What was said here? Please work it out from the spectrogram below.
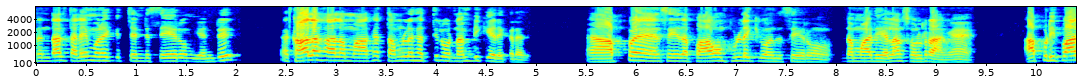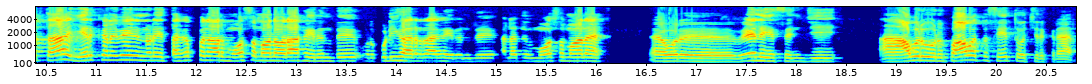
இருந்தால் தலைமுறைக்கு சென்று சேரும் என்று காலகாலமாக தமிழகத்தில் ஒரு நம்பிக்கை இருக்கிறது. அப்ப செய்த பாவம் பிள்ளைக்கு வந்து சேரும் இந்த மாதிரி எல்லாம் சொல்றாங்க. அப்படி பார்த்தா ஏற்கனவே என்னுடைய தகப்பனார் மோசமானவராக இருந்து ஒரு குடிகாரராக இருந்து அல்லது மோசமான ஒரு வேலையை செஞ்சு அவர் ஒரு பாவத்தை சேர்த்து வச்சிருக்கிறார்.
